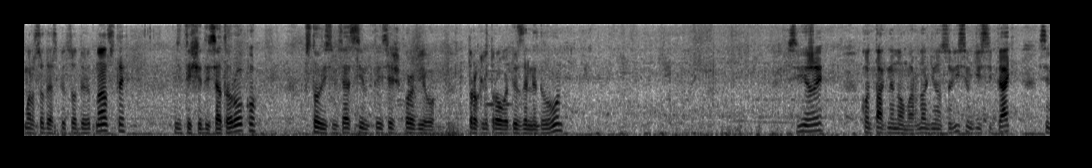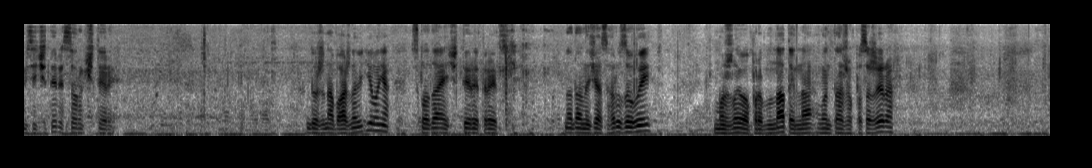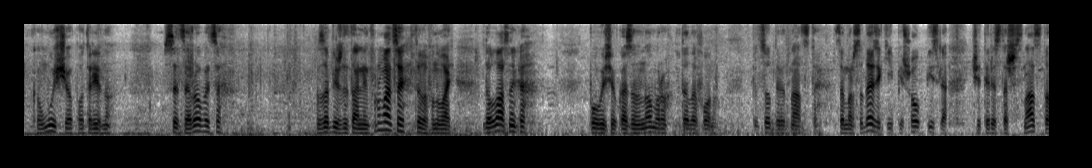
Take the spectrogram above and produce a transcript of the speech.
Mercedes 519 2010 року 187 тисяч пробігу. Трьохлітровий дизельний двигун. Свіжий. Контактний номер 098 205 74 44. Довжина багажного відділення складає 4,30. На даний час грузовий, можливо переобладнати на вантажу пасажира. Кому що потрібно. Все це робиться. За більш детальну інформацію телефонувати до власника по вище вказаному номеру телефону 519. Це Мерседес, який пішов після 416.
